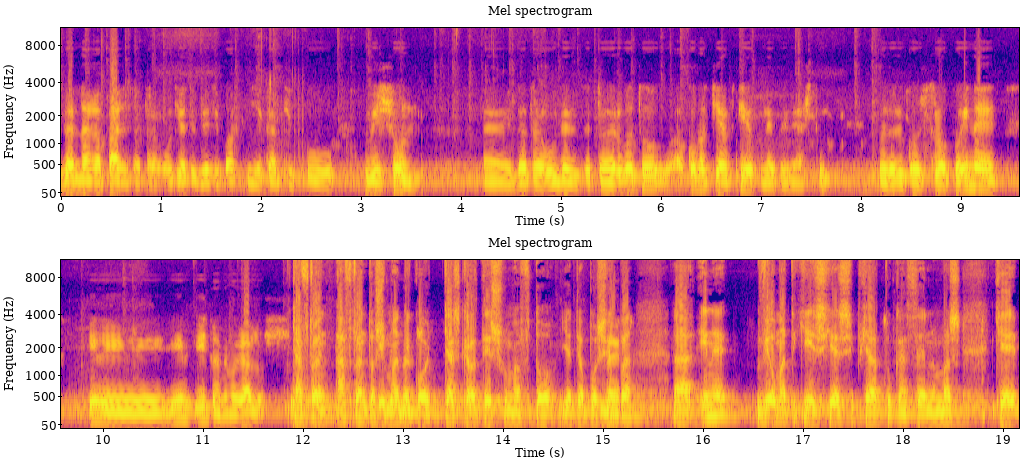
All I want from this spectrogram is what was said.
δεν αγαπάνε τα τραγούδια του γιατί υπάρχουν και κάποιοι που μισούν ε, τα τραγούδια και το έργο του ακόμα και αυτοί έχουν επηρεαστεί με τον δικό τους τρόπο. Είναι είναι, είναι, ήταν μεγάλος. Και αυτό, αυτό είναι το σημαντικό. Και ας κρατήσουμε αυτό. Γιατί όπως ναι. είπα, είναι βιωματική η σχέση πια του καθένα μας και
